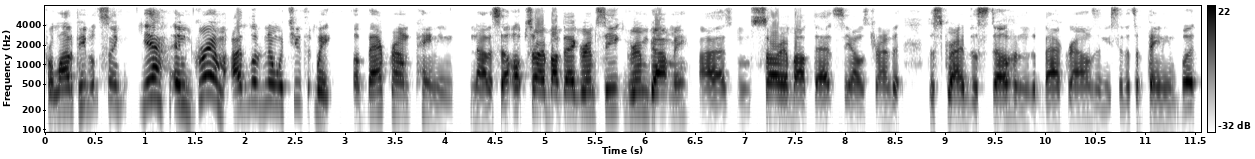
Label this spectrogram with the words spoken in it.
for a lot of people to think, yeah, and Grim, I'd love to know what you think. Wait, a background painting, not a cell. Oh, sorry about that, Grim. See, Grim got me. I, I'm sorry about that. See, I was trying to describe the stuff and the backgrounds, and he said it's a painting. But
